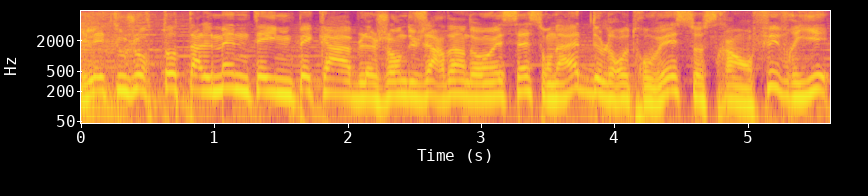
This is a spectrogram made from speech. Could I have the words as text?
Il est toujours totalement impeccable, Jean Dujardin dans OSS. On a hâte de le retrouver. Ce sera en février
